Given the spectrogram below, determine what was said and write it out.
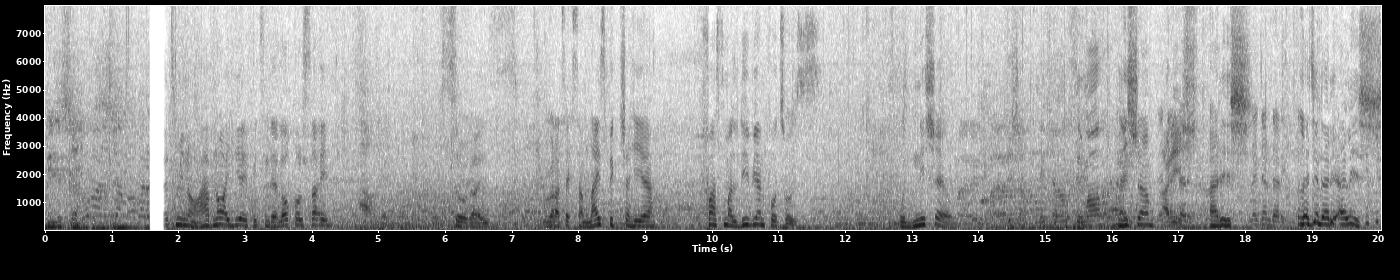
Nisham. Let me know. I have no idea if it's in the local side. Ah, okay. So guys, we're gonna take some nice picture here. First Maldivian photos with Nishel, Nisham, Nisham, Arish. Arish, Legendary. legendary Alish.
